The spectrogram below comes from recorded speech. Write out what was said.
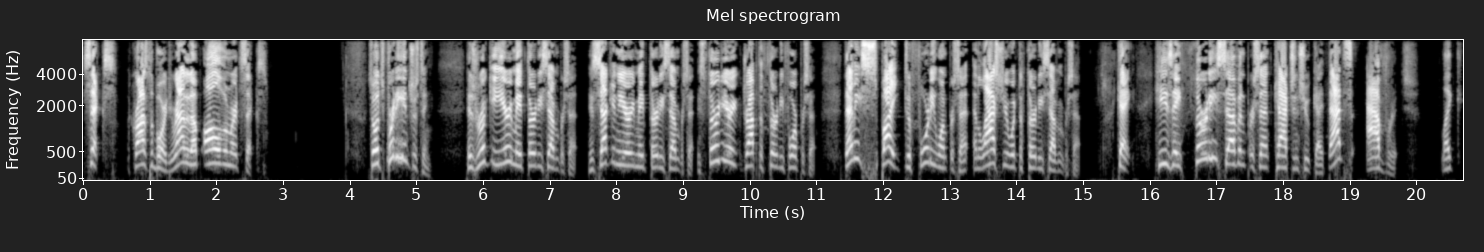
six across the board. You round it up, all of them are at six. So it's pretty interesting. His rookie year, he made 37%. His second year, he made 37%. His third year, he dropped to 34%. Then he spiked to 41%, and last year went to 37%. Okay, he's a 37% catch and shoot guy. That's average. Like,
